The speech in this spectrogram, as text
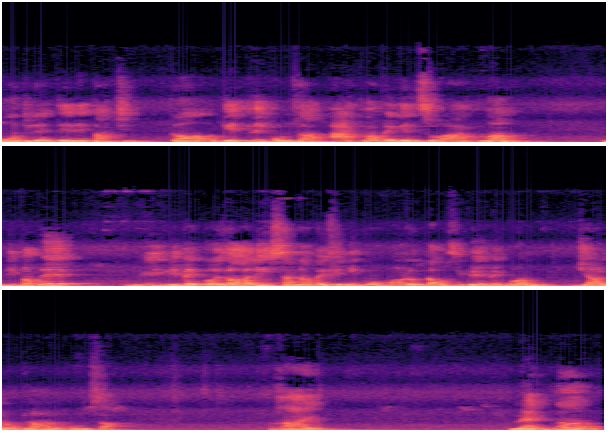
On dirait télépathie. Quand comme ça, Atma peut get so Atma, il pas peut causer, ça n'a pas fini comprendre, l'autre aussi peut répondre, dialogue là comme ça. Right. Maintenant,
